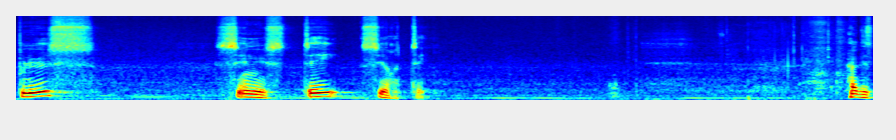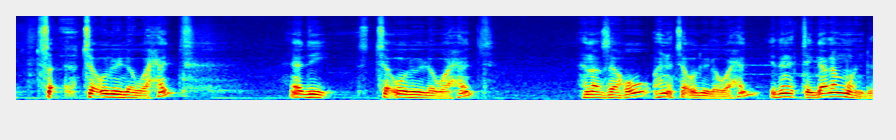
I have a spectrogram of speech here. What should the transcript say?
plus sinus t sur t. هذه تؤول إلى واحد. هذه تؤول إلى واحد. هنا زيرو هنا تؤول إلى واحد. إذا تيغال موان دو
